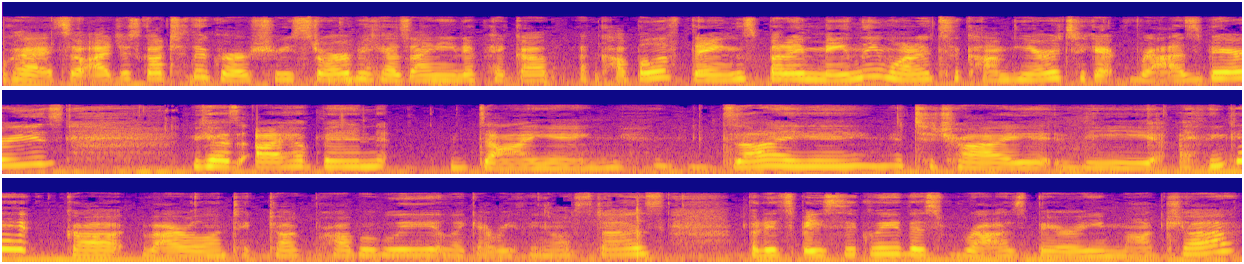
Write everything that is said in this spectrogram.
Okay so I just got to the grocery store because I need to pick up a couple of things but I mainly wanted to come here to get raspberries because I have been dying dying to try the I think it got viral on TikTok probably like everything else does but it's basically this raspberry matcha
